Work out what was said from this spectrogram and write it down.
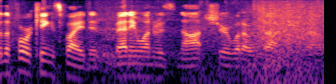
For the Four Kings fight, if anyone was not sure what I was talking about.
